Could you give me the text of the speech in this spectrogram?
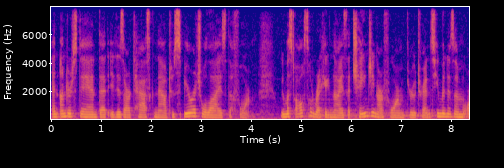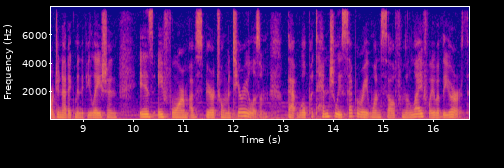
and understand that it is our task now to spiritualize the form. We must also recognize that changing our form through transhumanism or genetic manipulation is a form of spiritual materialism that will potentially separate oneself from the life wave of the earth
